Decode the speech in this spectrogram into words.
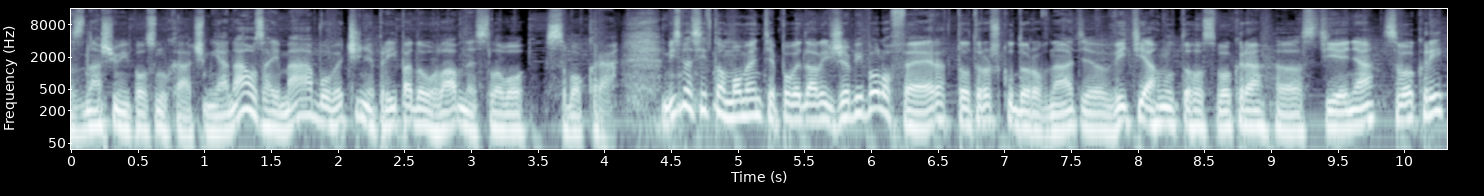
s našimi poslucháčmi. A naozaj má vo väčšine prípadov hlavné slovo svokra. My sme si v tom momente povedali, že by bolo fér to trošku dorovnať, vytiahnuť toho svokra e, z tieňa svokry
